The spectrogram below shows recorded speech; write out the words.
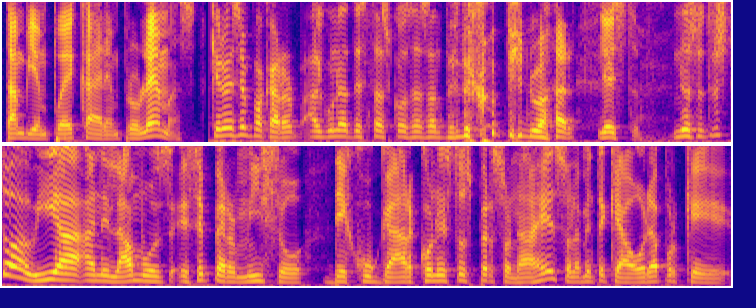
también puede caer en problemas. Quiero desempacar algunas de estas cosas antes de continuar. Listo. Nosotros todavía anhelamos ese permiso de jugar con estos personajes, solamente que ahora porque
